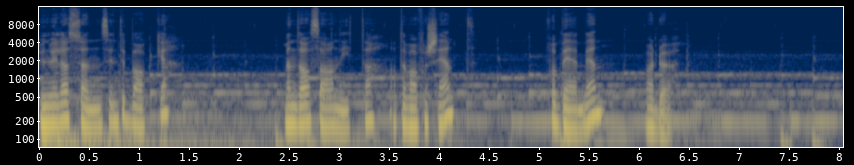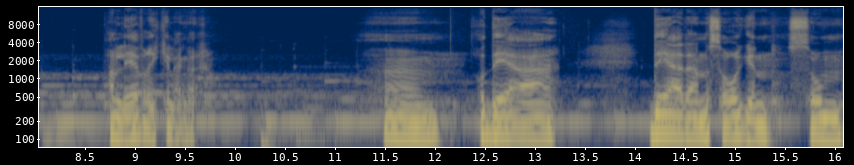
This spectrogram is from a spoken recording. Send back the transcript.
Hun ville ha sønnen sin tilbake, men da sa Anita at det var for sent, for babyen var død. Han lever ikke lenger. Um, og det er Det er den sorgen som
